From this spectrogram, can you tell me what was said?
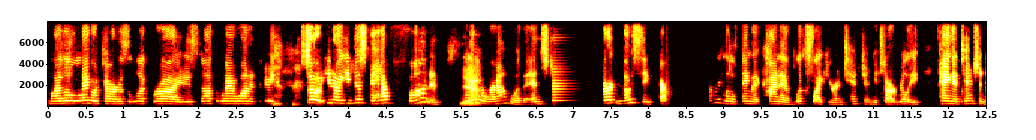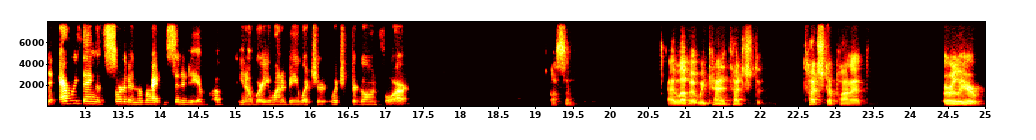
my little Lego tower doesn't look right. It's not the way I want it to be. so you know, you just have fun and play yeah. around with it, and start start noticing every, every little thing that kind of looks like your intention. You start really paying attention to everything that's sort of in the right vicinity of, of you know where you want to be, what you're what you're going for. Awesome. I love it. We kind of touched touched upon it earlier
